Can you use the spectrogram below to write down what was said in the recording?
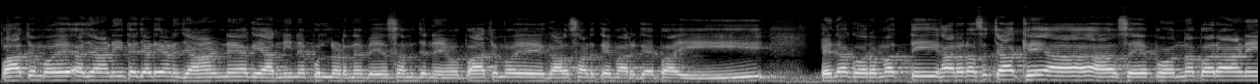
ਪਾਚ ਮੋਏ ਅਜਾਣੀ ਤੇ ਜਿਹੜੇ ਅਣਜਾਣ ਨੇ, ਅਗਿਆਨੀ ਨੇ ਭੁੱਲੜ ਨੇ ਬੇਸਮਝ ਨੇ। ਉਹ ਪਾਚ ਮੋਏ ਗਲ ਸੜ ਕੇ ਮਰ ਗਏ ਭਾਈ। ਕਹਿੰਦਾ, ਗੁਰਮਤੀ ਹਰ ਰਸ ਚਾਖਿਆ ਸੇ ਪੁੰਨ ਪਰਾਣੇ।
